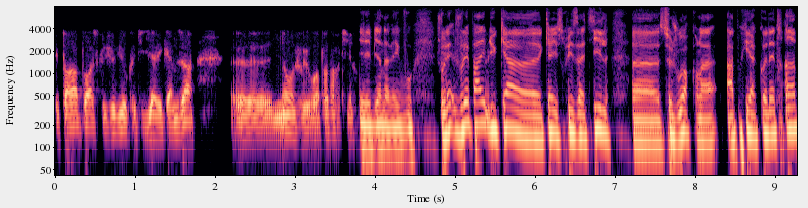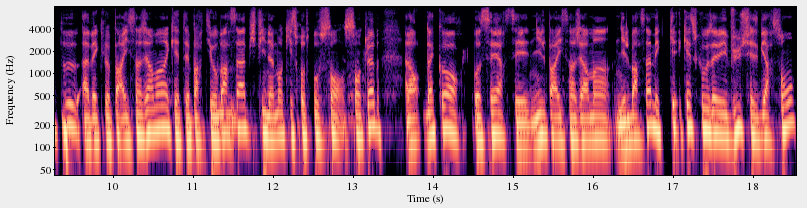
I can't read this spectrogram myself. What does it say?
et par rapport à ce que je vis au quotidien avec Hamza, euh, non, je ne le vois pas partir. Il est bien avec vous. Je voulais, je voulais parler du cas euh, Ruiz-Atil, euh, ce joueur qu'on a appris à connaître un peu avec le Paris Saint-Germain, qui était parti au Barça, puis finalement qui se retrouve sans, sans club. Alors d'accord, Auxerre, c'est ni le Paris Saint-Germain ni le Barça, mais qu'est- qu'est-ce que vous avez vu chez ce garçon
